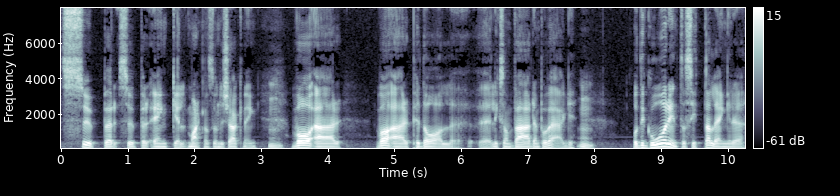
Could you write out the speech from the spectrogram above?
super, super enkel marknadsundersökning. Mm. Vad är, vad är pedal, eh, liksom världen på väg? Mm. Och det går inte att sitta längre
